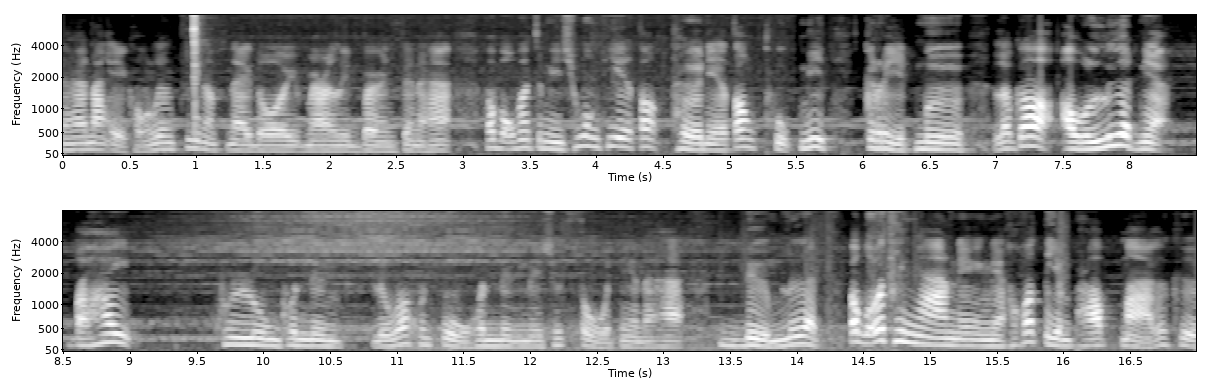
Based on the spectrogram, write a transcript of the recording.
นะฮะ นางเอกของเรื่องที่นำแสดงโดย Marilyn Burns เนี่ยนะฮะเขาบอกว่ามันจะมีช่วงที่ต้องเธอเนี่ยต้องถูกมีดกรีดมือ แล้วก็เอาเลือดเนี่ยไปให้ คุณลุงคนหนึ่งหรือว่าคุณปู่คนหนึ่งในชุดสูทเนี่ยนะฮะดื่มเลือด ปรากฏว่าทีมงานเองเนี่ยเขาก็เตรียมพร็อพมาก็คือ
